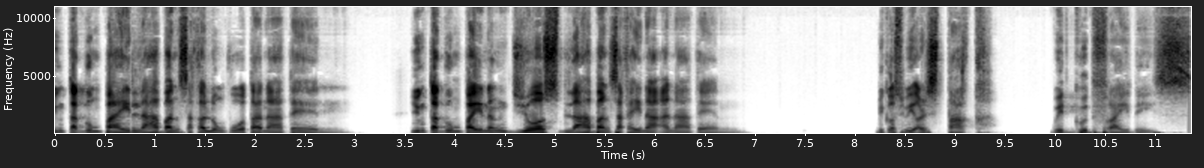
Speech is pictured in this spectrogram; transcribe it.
Yung tagumpay laban sa kalungkutan natin. Yung tagumpay ng Diyos laban sa kahinaan natin. Because we are stuck with Good Fridays.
